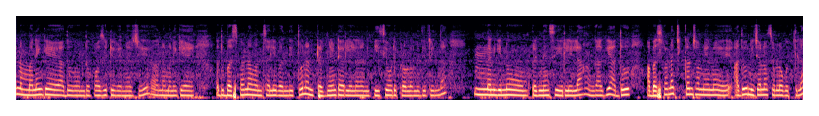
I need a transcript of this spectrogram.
ನಮ್ಮ ಮನೆಗೆ ಅದು ಒಂದು ಪಾಸಿಟಿವ್ ಎನರ್ಜಿ ನಮ್ಮ ಮನೆಗೆ ಅದು ಬಸವಣ್ಣ ಒಂದು ಸಲ ಬಂದಿತ್ತು. ನಾನು ಪ್ರೆಗ್ನೆಂಟೇ ಇರಲಿಲ್ಲ, ನನಗೆ P C O D problem ಇದ್ದಿದ್ದರಿಂದ ನನಗಿನ್ನೂ ಪ್ರೆಗ್ನೆನ್ಸಿ ಇರಲಿಲ್ಲ. ಹಾಗಾಗಿ ಅದು ಆ ಬಸವಣ್ಣ ಚಿಕ್ಕಣ್ಣ ಸ್ವಾಮಿಯನ್ನು ಅದು ನಿಜನೋ ಸುಳ್ಳೋ ಗೊತ್ತಿಲ್ಲ.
